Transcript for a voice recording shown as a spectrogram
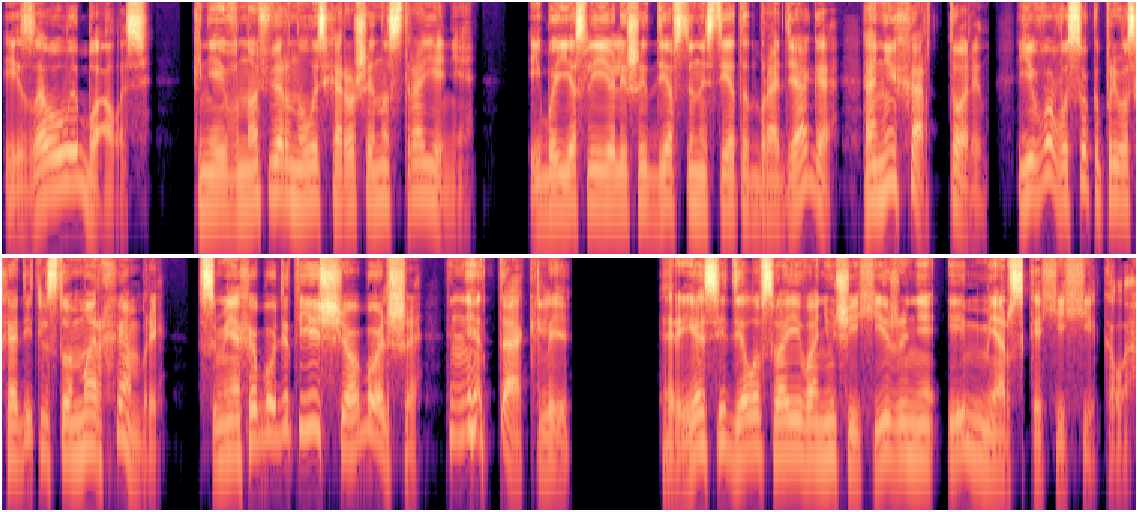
и заулыбалась. К ней вновь вернулось хорошее настроение. Ибо если ее лишит девственности этот бродяга, а не Харт Торин, его высокопревосходительство мэр Хэмбри, смеха будет еще больше, не так ли? Рия сидела в своей вонючей хижине и мерзко хихикала.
